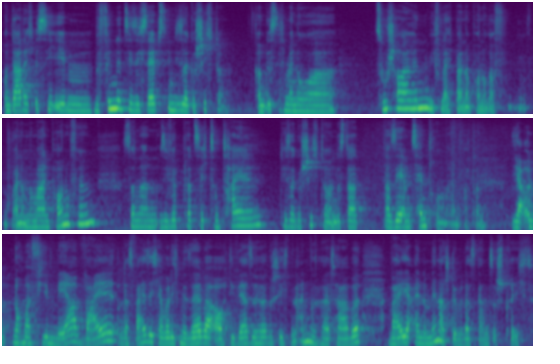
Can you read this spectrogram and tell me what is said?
Und dadurch ist sie eben, befindet sie sich selbst in dieser Geschichte und ist nicht mehr nur Zuschauerin, wie vielleicht bei, einer Pornografie, bei einem normalen Pornofilm, sondern sie wird plötzlich zum Teil dieser Geschichte und ist da, da sehr im Zentrum einfach dann. Ja, und noch mal viel mehr, weil, und das weiß ich ja, weil ich mir selber auch diverse Hörgeschichten angehört habe, weil ja eine Männerstimme das Ganze spricht.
